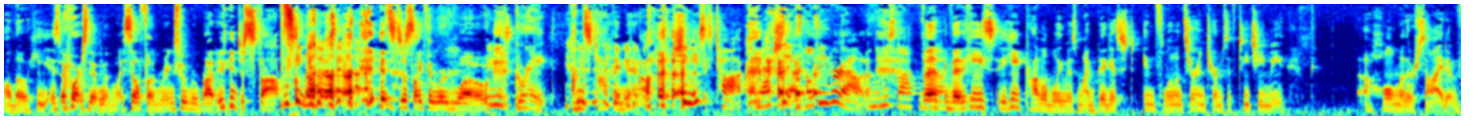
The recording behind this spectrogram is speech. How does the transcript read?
although he is a horse that when my cell phone rings when we're riding he just stops He it's just like the word whoa great i'm stopping now she needs to talk. I'm actually I'm helping her out. I'm going to stop. but now. but he's he probably was my biggest influencer in terms of teaching me a whole other side of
